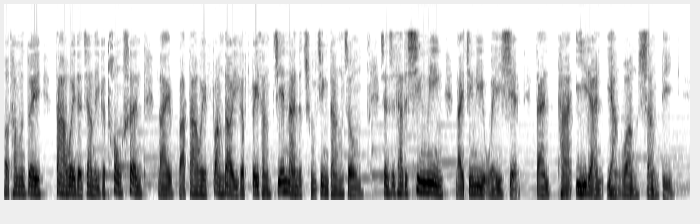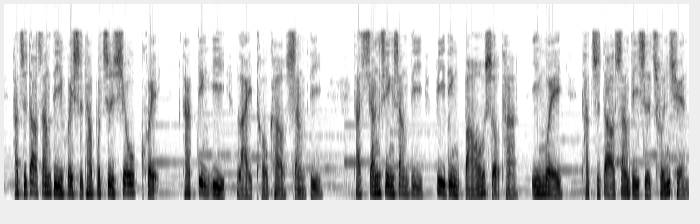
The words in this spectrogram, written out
呃，他们对大卫的这样的一个痛恨，来把大卫放到一个非常艰难的处境当中，甚至他的性命来经历危险。但他依然仰望上帝，他知道上帝会使他不致羞愧。他定义来投靠上帝，他相信上帝必定保守他，因为他知道上帝是纯全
